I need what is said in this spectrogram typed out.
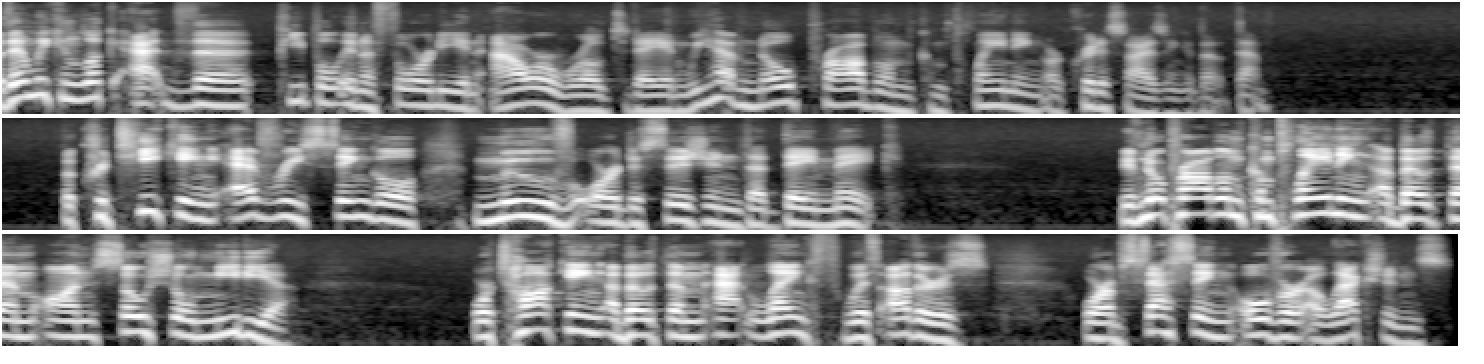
But then we can look at the people in authority in our world today, and we have no problem complaining or criticizing about them but critiquing every single move or decision that they make. We have no problem complaining about them on social media or talking about them at length with others or obsessing over elections.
